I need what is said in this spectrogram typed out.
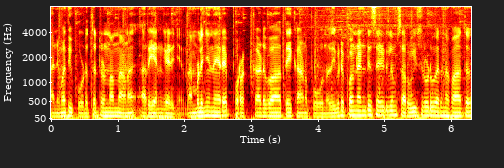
അനുമതി കൊടുത്തിട്ടുണ്ടെന്നാണ് അറിയാൻ കഴിഞ്ഞത്. നമ്മളിനി നേരെ പുറക്കാട് ഭാഗത്തേക്കാണ് പോകുന്നത്. ഇവിടെ ഇപ്പം രണ്ട് സൈഡിലും സർവീസ് റോഡ് വരുന്ന ഭാഗത്ത്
